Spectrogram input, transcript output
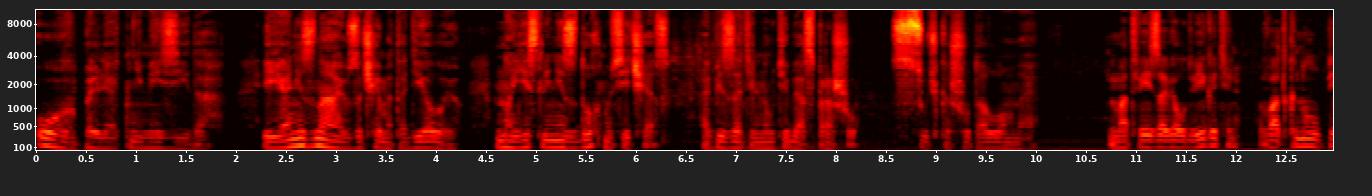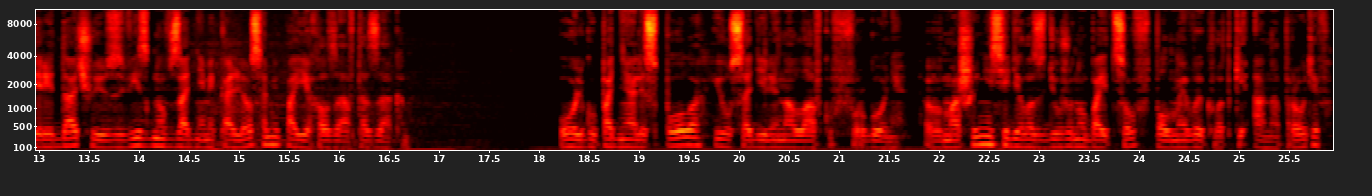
Ох, блядь, Немезида. И я не знаю, зачем это делаю, но если не сдохну сейчас, обязательно у тебя спрошу, сучка шутоломная. Матвей завел двигатель, воткнул передачу и, взвизгнув задними колесами, поехал за автозаком. Ольгу подняли с пола и усадили на лавку в фургоне. В машине сидела с дюжину бойцов в полной выкладке, а напротив...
